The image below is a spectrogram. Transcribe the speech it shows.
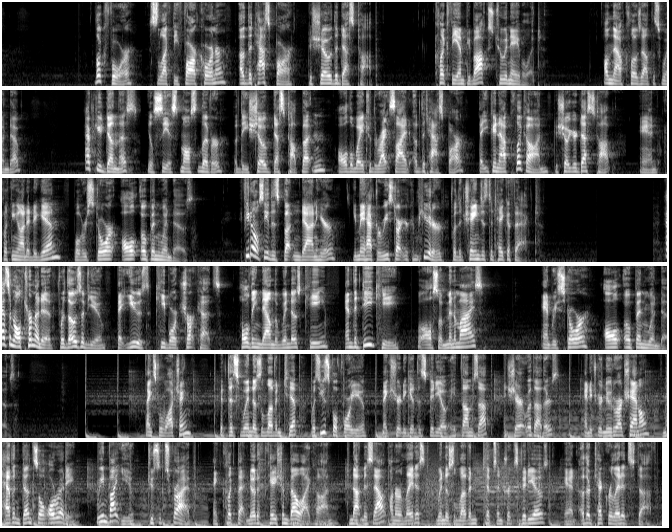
Look for, select the far corner of the taskbar to show the desktop. Click the empty box to enable it. I'll now close out this window. After you've done this, you'll see a small sliver of the Show Desktop button all the way to the right side of the taskbar that you can now click on to show your desktop, and clicking on it again will restore all open windows. If you don't see this button down here, you may have to restart your computer for the changes to take effect. As an alternative for those of you that use keyboard shortcuts, holding down the Windows key and the D key will also minimize and restore all open windows. Thanks for watching. If this Windows 11 tip was useful for you, make sure to give this video a thumbs up and share it with others. And if you're new to our channel and haven't done so already, we invite you to subscribe and click that notification bell icon to not miss out on our latest Windows 11 tips and tricks videos and other tech related stuff.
